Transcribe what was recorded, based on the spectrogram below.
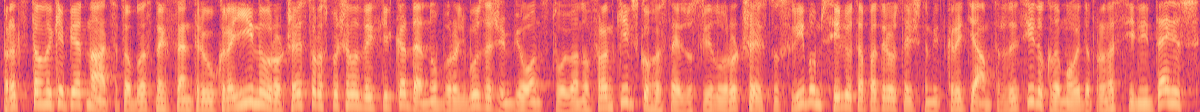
Представники 15 обласних центрів України урочисто розпочали декількаденну боротьбу за чемпіонство. Івано-Франківського гостей зустріли урочисто з хлібом, сіллю та патріотичним відкриттям. Традиційно, коли мова йде про настільний теніс,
